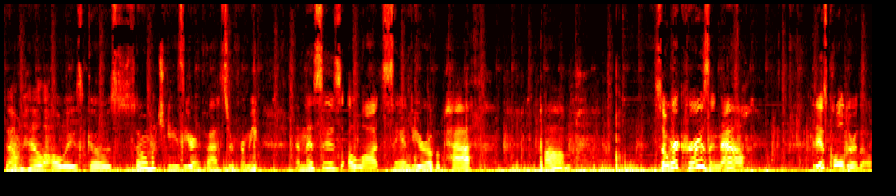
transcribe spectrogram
Downhill always goes so much easier and faster for me. And this is a lot sandier of a path. Um, so we're cruising now. It is colder though.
